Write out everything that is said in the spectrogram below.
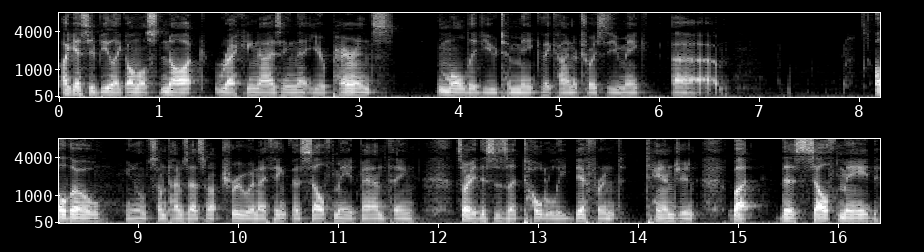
I guess it'd be like almost not recognizing that your parents molded you to make the kind of choices you make. Um, although you know sometimes that's not true, and I think the self-made man thing. Sorry, this is a totally different tangent, but the self-made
